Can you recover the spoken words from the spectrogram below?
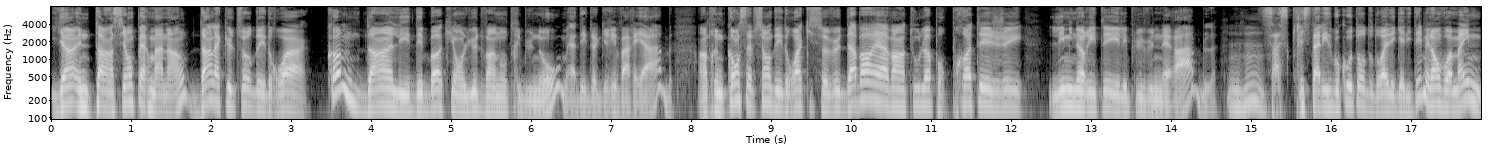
il y a une tension permanente dans la culture des droits comme dans les débats qui ont lieu devant nos tribunaux, mais à des degrés variables, entre une conception des droits qui se veut d'abord et avant tout là pour protéger les minorités et les plus vulnérables. Ça se cristallise beaucoup autour du droit à l'égalité, mais là, on voit même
